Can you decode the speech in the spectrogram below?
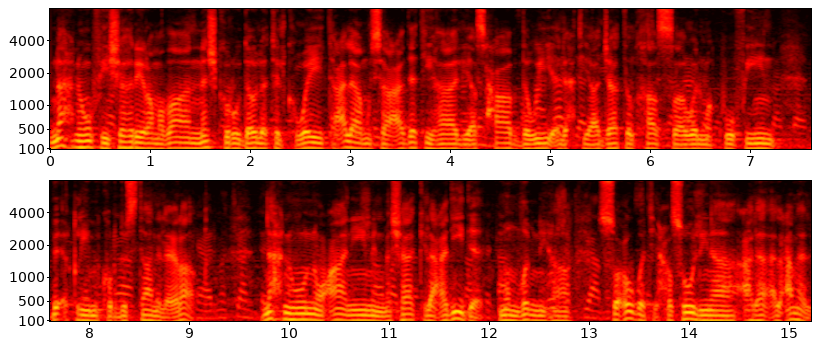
نحن في شهر رمضان نشكر دولة الكويت على مساعدتها لأصحاب ذوي الاحتياجات الخاصة والمكفوفين بإقليم كردستان العراق. نحن نعاني من مشاكل عديدة من ضمنها صعوبة حصولنا على العمل.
